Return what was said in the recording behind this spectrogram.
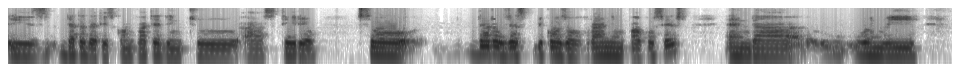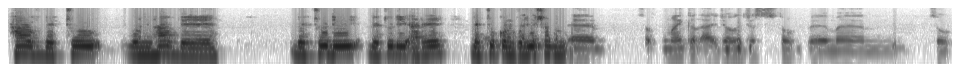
is data that is converted into stereo. So that was just because of running purposes. And when we have the two, when you have the the 2D the 2D array, the two convolution. Um, so Michael, I just stop. Um, um, so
